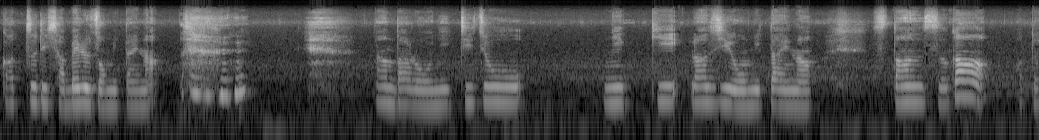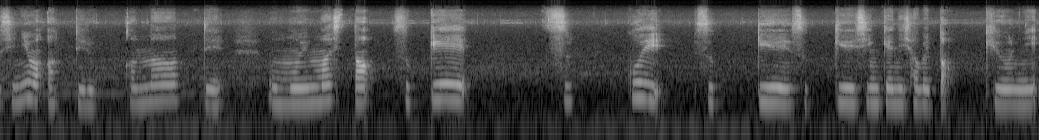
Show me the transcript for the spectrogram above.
がっつり喋るぞみたいな。なんだろう日常日記ラジオみたいなスタンスが私には合ってるかなって思いました。すっげえすっごいすっげえすっげえ真剣に喋った。急に。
